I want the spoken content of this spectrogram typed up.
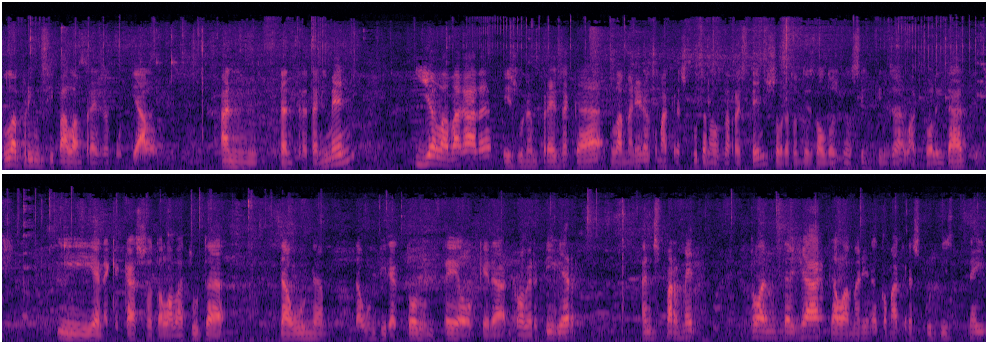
la principal empresa mundial en d'entreteniment i a la vegada és una empresa que la manera com ha crescut en els darrers temps, sobretot des del 2005 fins a l'actualitat, i en aquest cas sota la batuta d'un director, d'un CEO, que era Robert Iger, ens permet plantejar que la manera com ha crescut Disney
